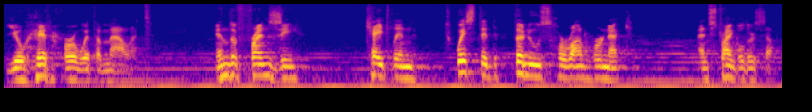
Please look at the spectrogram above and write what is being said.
you hit her with a mallet. In the frenzy, Caitlin twisted the noose around her neck and strangled herself.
